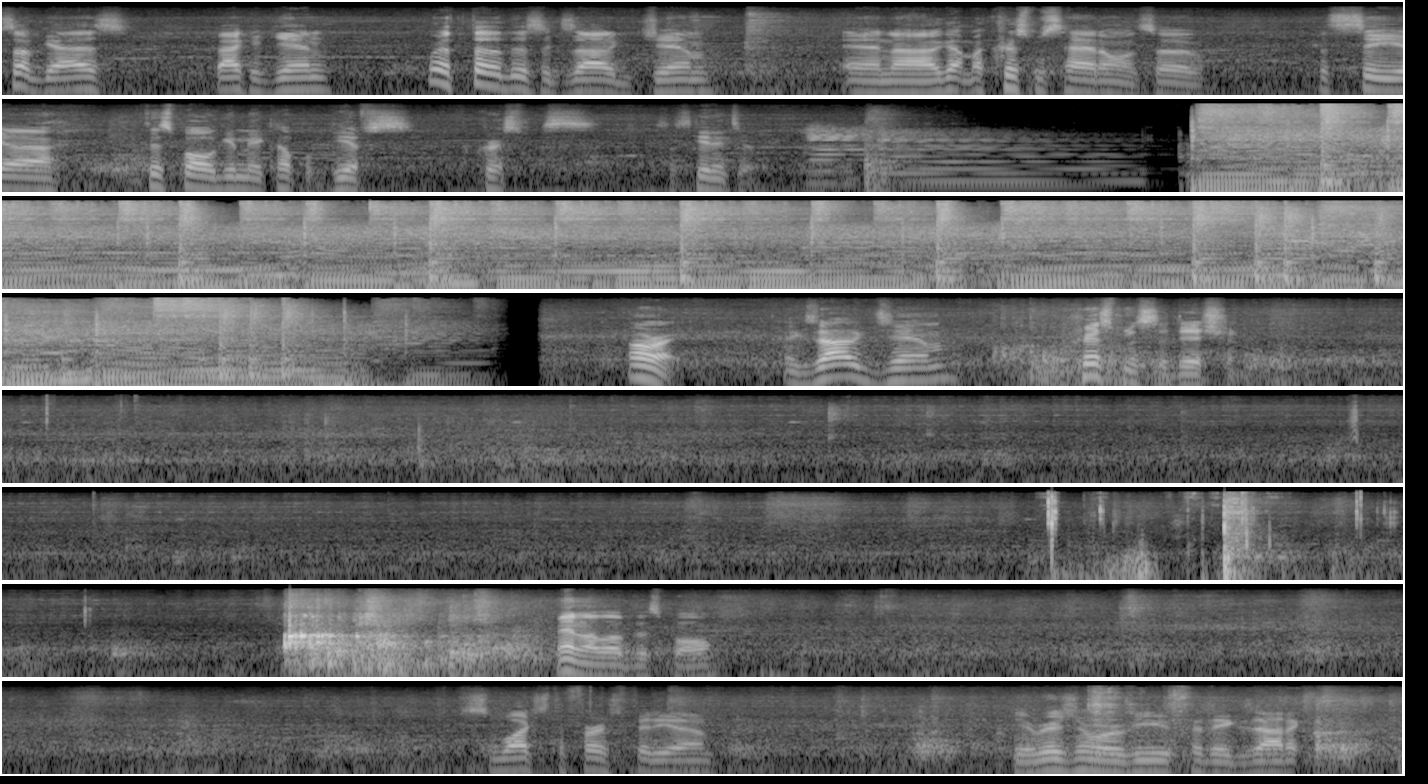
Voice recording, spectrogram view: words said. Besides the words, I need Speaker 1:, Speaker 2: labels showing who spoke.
Speaker 1: What's up guys? Back again. We're gonna throw this exotic gem and uh, I got my Christmas hat on so let's see uh, if this ball will give me a couple gifts for Christmas. So let's get into it. All right, Exotic Gem Christmas Edition. Man, I love this ball. Just watch the first video, the original review for the exotic.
